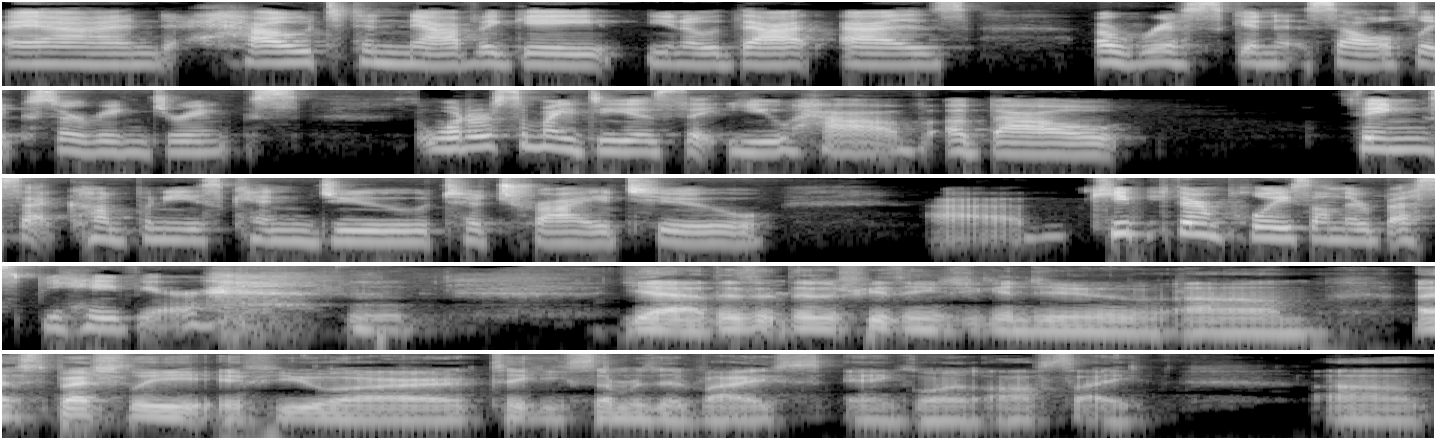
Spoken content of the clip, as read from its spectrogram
and how to navigate you know that as a risk in itself like serving drinks what are some ideas that you have about things that companies can do to try to uh, keep their employees on their best behavior mm-hmm. Yeah, there's a, there's a few things you can do, um, especially if you are taking Sommer's advice and going offsite. Um,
